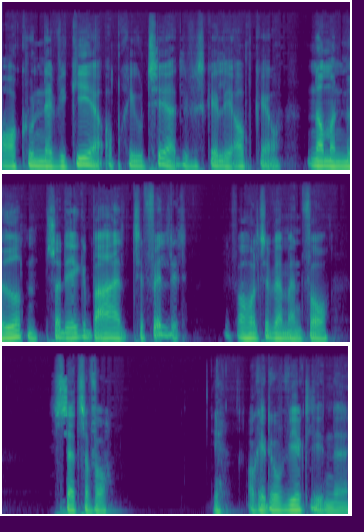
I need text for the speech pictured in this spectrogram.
at kunne navigere og prioritere de forskellige opgaver, når man møder dem, så det ikke bare er tilfældigt i forhold til, hvad man får sat sig for. Ja. Okay, det var virkelig en, øh,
